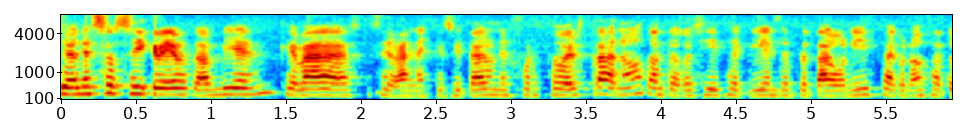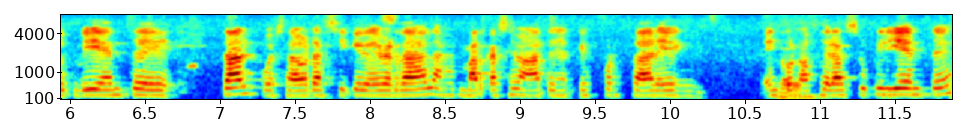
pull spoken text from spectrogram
yo en eso sí creo también que va, se va a necesitar un esfuerzo extra, ¿no? Tanto que si dice cliente protagonista, conoce a tu cliente, tal, pues ahora sí que de verdad las marcas se van a tener que esforzar en, conocer a su cliente,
